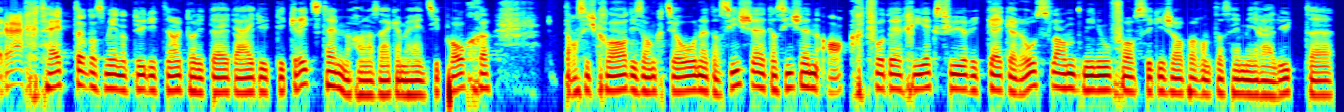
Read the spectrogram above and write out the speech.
Recht hat er, dass wir natürlich die Neutralität eindeutig geritzt haben. Man kann auch sagen, wir haben sie gebrochen. Das ist klar, die Sanktionen, das ist, äh, das ist ein Akt von der Kriegsführung gegen Russland. Meine Auffassung ist aber, und das haben mir auch Leute äh,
